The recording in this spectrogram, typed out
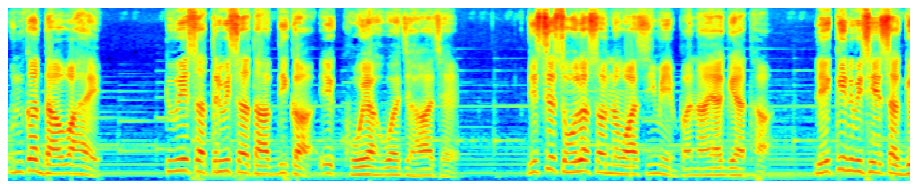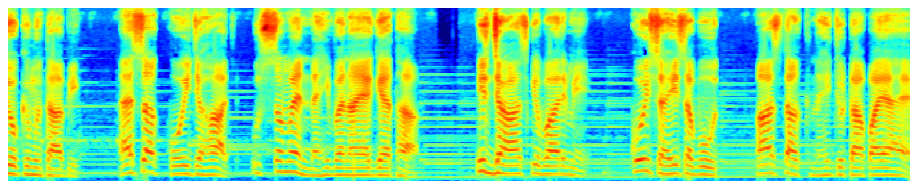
उनका दावा है कि वे सत्रहवीं शताब्दी का एक खोया हुआ जहाज़ है, जिसे सोलह सौ नवासी में बनाया गया था, लेकिन विशेषज्ञों के मुताबिक ऐसा कोई जहाज़ उस समय नहीं बनाया गया था। इस जहाज़ के बारे में कोई सही सबूत आज तक नहीं जुटा पाया है।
